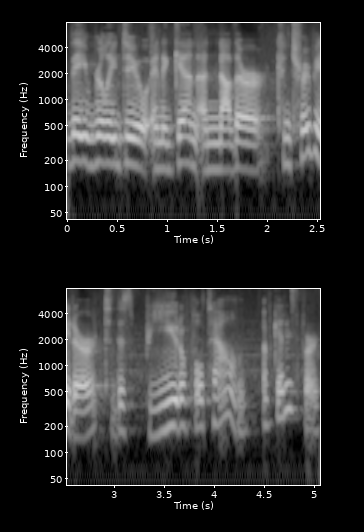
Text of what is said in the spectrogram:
They really do. And again, another contributor to this beautiful town of Gettysburg.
